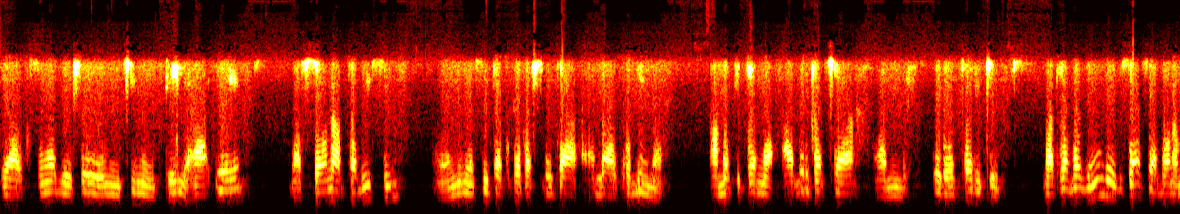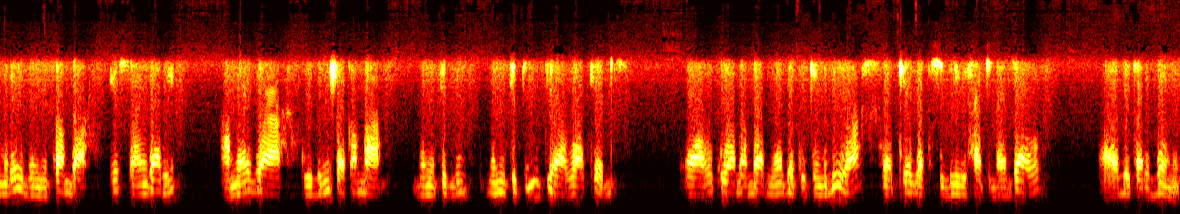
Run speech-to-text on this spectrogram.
ya ukusanyaji ushuru nchini TRA, maafisa wana wa polisi, wengine sita kutoka shirika la ukulima ama kipenda Agriculture and Food Authority. Na tunavyozungumza hivi sasa, bwana Mrezi, ni kwamba Esa Angari ameweza kuidhinishwa kama mwenyekiti mpya wa KEBS, huku wale ambao wameweza kutunguliwa wakiweza kusubiri hatima zao hivi karibuni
